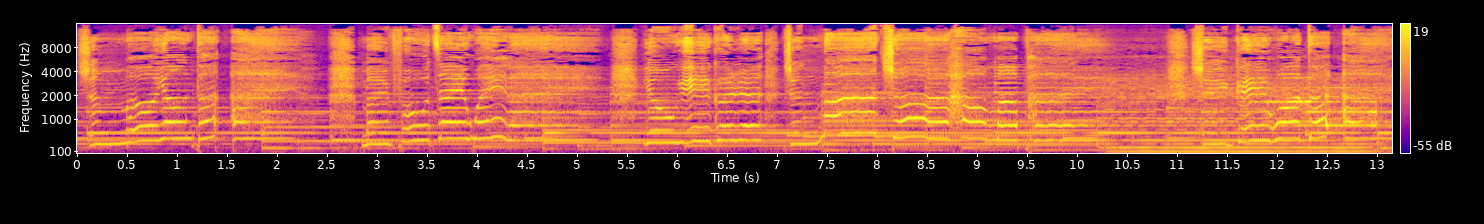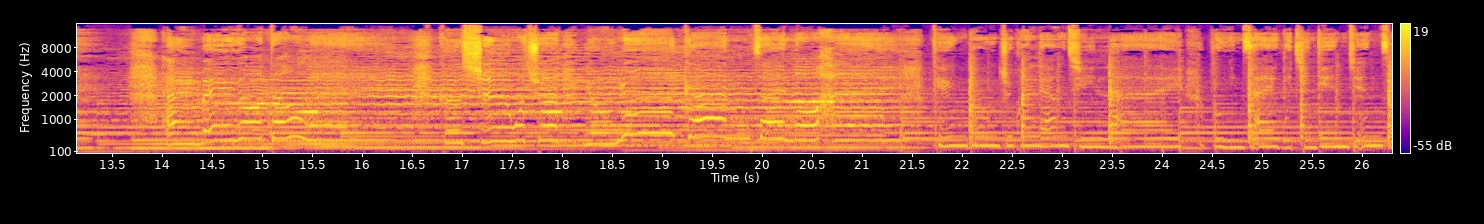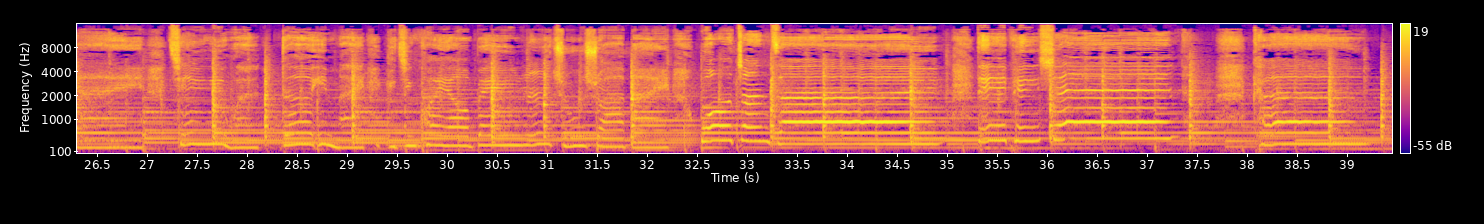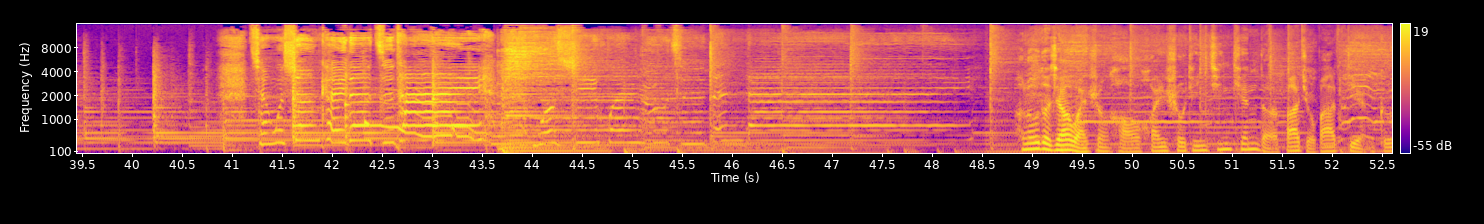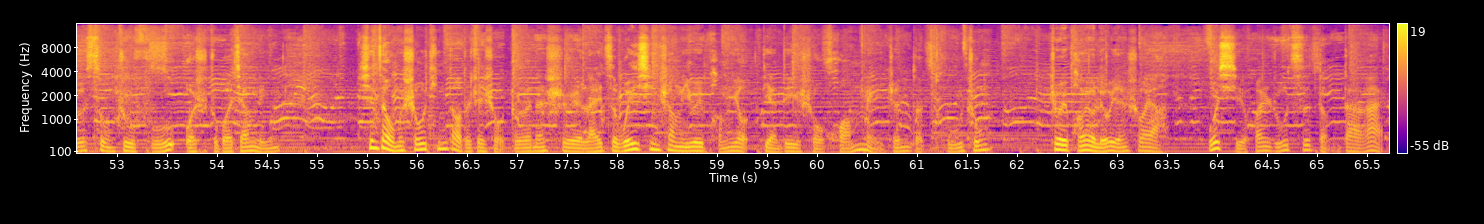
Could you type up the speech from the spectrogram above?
什么 Hello，大家晚上好，欢迎收听今天的八九八点歌送祝福，我是主播江林。现在我们收听到的这首歌呢，是来自微信上一位朋友点的一首黄美珍的《途中》。这位朋友留言说呀：“我喜欢如此等待爱，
